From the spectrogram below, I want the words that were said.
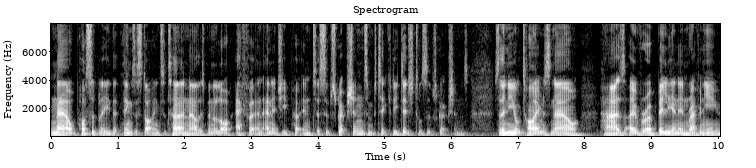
now possibly that things are starting to turn. Now there's been a lot of effort and energy put into subscriptions and particularly digital subscriptions. So the New York Times now has over a billion in revenue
